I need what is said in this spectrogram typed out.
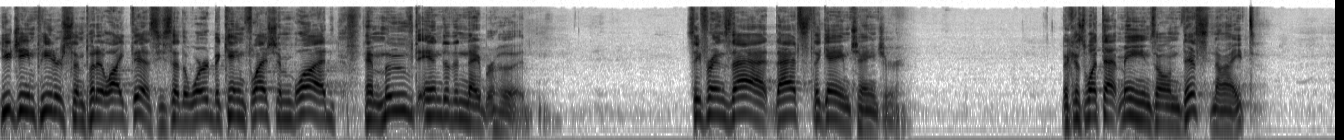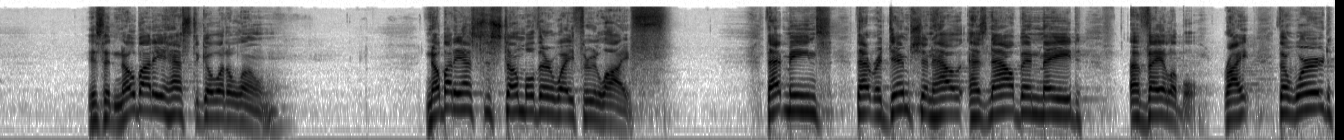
Eugene Peterson put it like this He said, The Word became flesh and blood and moved into the neighborhood. See, friends, that, that's the game changer. Because what that means on this night is that nobody has to go it alone. Nobody has to stumble their way through life. That means that redemption has now been made available, right? The word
